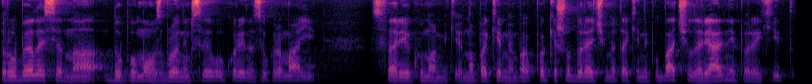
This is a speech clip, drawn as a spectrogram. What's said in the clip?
робилися на допомогу Збройним силам України, зокрема і сфері економіки. Навпаки, ми поки що, до речі, ми так і не побачили реальний перехід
